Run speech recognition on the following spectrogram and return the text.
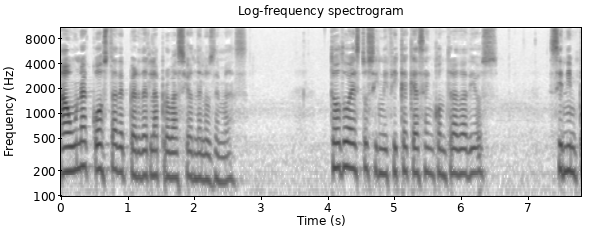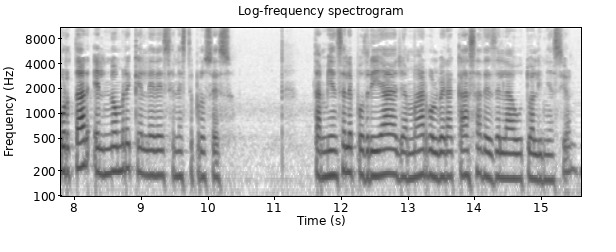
a una costa de perder la aprobación de los demás. Todo esto significa que has encontrado a Dios, sin importar el nombre que le des en este proceso. También se le podría llamar volver a casa desde la autoalineación.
